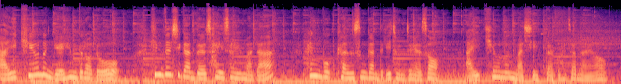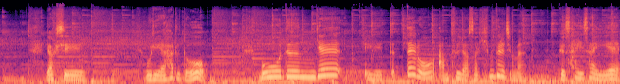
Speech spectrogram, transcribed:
아이 키우는 게 힘들어도 힘든 시간들 사이사이마다 행복한 순간들이 존재해서 아이 키우는 맛이 있다고 하잖아요. 역시 우리의 하루도 모든 게 뜻대로 안 풀려서 힘들지만 그 사이사이에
